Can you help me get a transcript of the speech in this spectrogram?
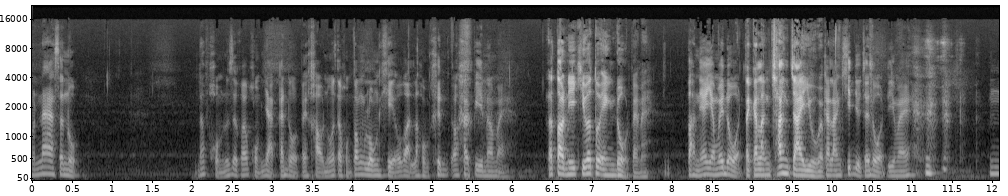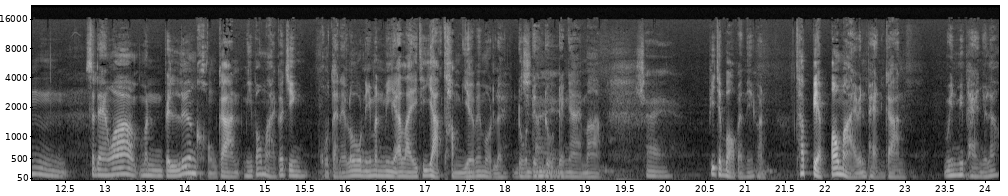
มันน่าสนุก แล้วผมรู้สึกว่าผมอยากกระโดดไปเขานู้นแต่ผมต้องลงเหวก่อนแล้วผมขึ้นแล้วค่อยปีนมาใหม่แล้วตอนนี้คิดว่าตัวเองโดดไปไหม ตอนนี้ยังไม่โดดแต่กำลังช่างใจอยู่แบบกำลังคิดอยู่จะโดดดีไหมอืมแสดงว่ามันเป็นเรื่องของการมีเป้าหมายก็จริงโหแต่ในโลกนี้มันมีอะไรที่อยากทำเยอะไปหมดเลย โดนดึงใช่ดูดได้ง่ายมาก ใช่ พี่จะบอกแบบนี้ก่อน ถ้าเปรียบเป้าหมายเป็นแผนการ วินมีแผนอยู่แล้ว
